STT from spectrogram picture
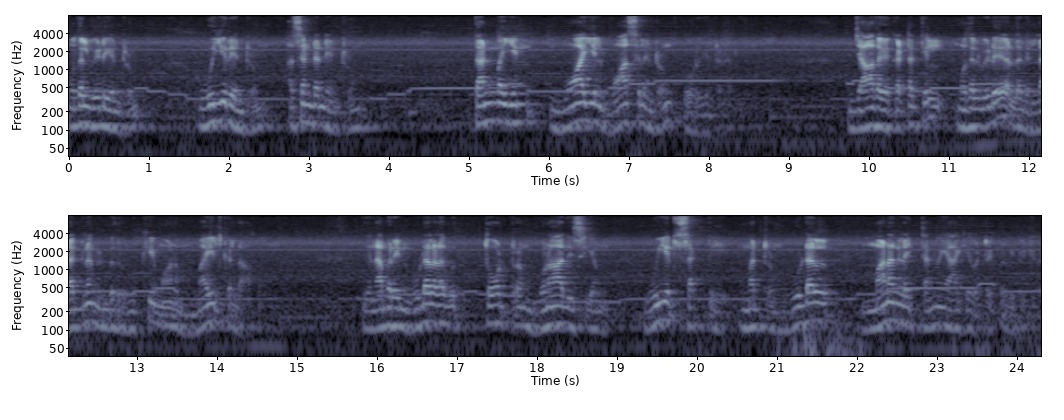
முதல் வீடு என்றும் உயிர் என்றும் அசண்டன் என்றும் தன்மையின் வாயில் வாசல் என்றும் கூறுகின்றனர். ஜாதக கட்டத்தில் முதல் வீடு அல்லது லக்னம் என்பது ஒரு முக்கியமான மைல்கல்லாகும். இது நபரின் உடலளவு தோற்றம் குணாதிசயம் உயிர் சக்தி மற்றும் உடல் மனநிலைத்தன்மை ஆகியவற்றை பிரதிபலிக்கிறது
